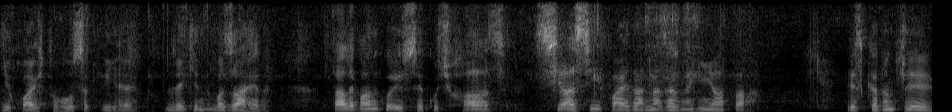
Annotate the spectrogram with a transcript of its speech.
کی خواہش تو ہو سکتی ہے، لیکن بظاہر طالبان کو اس سے کچھ خاص سیاسی فائدہ نظر نہیں آتا۔ اس قدم سے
